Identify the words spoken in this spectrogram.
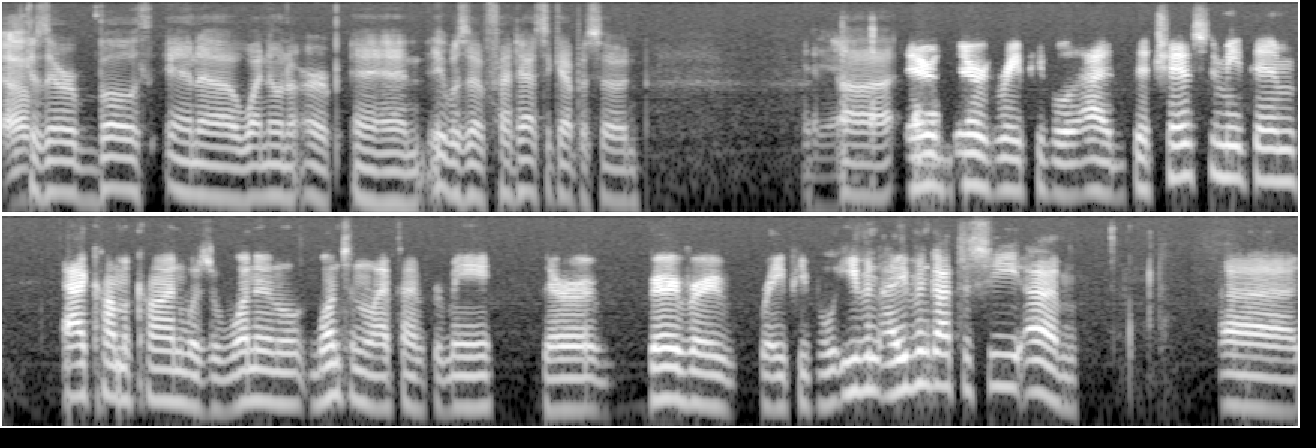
go. because they were both in uh, Wynonna Earp, and it was a fantastic episode. Yeah. Uh, They're they're great people. I, the chance to meet them at Comic Con was a one in a, once in a lifetime for me. They're very very great people. Even I even got to see um uh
